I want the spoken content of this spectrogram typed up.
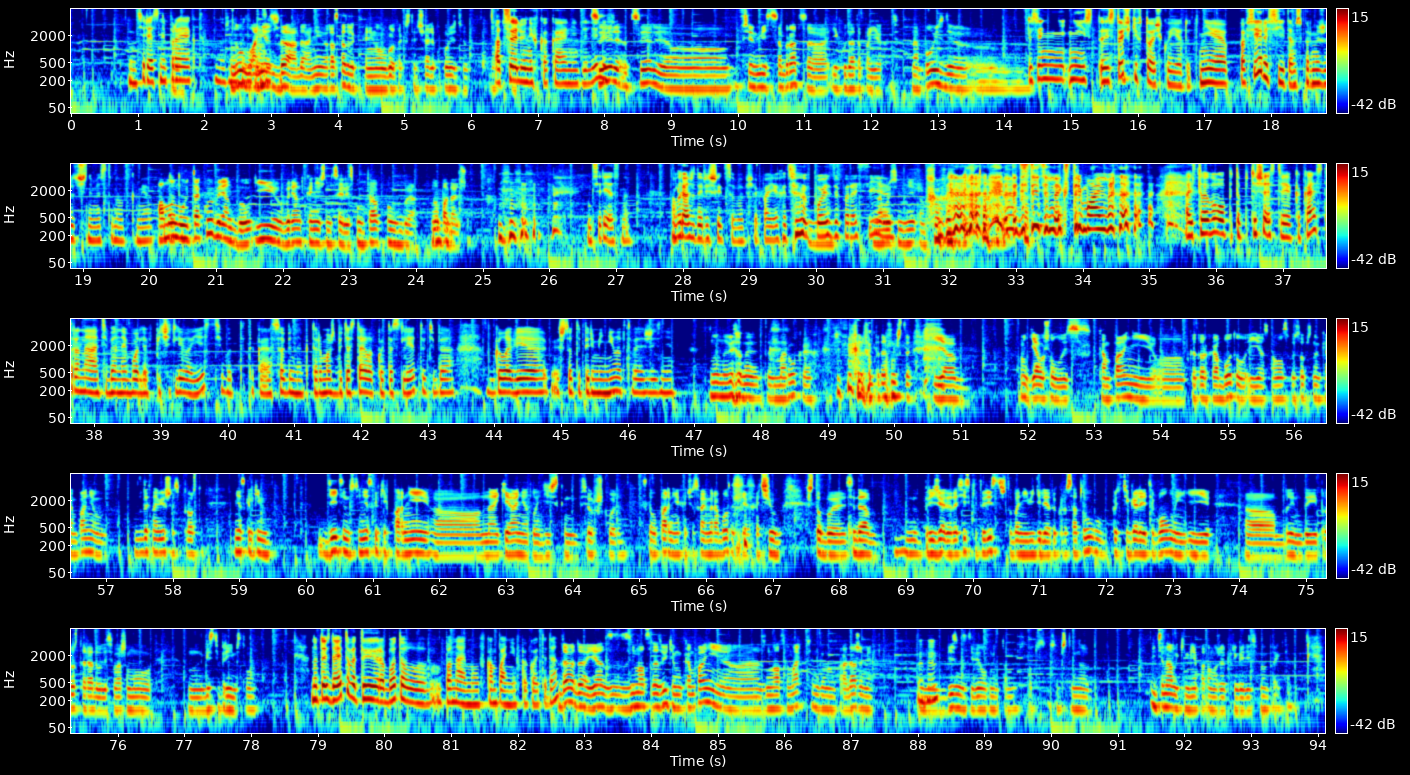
Интересный проект. Нужно Ну, они, изучить. да, да, они рассказывали, как они Новый год так встречали в поезде. А цель у них какая? Они делились? Цель, цель э, всем вместе собраться и куда-то поехать. На поезде. э, То есть они не, не из, из точки в точку едут, не по всей России там с промежуточными остановками. а По-моему, и такой вариант был, и вариант конечной цели, с пункта А в пункт Б, но Мгм. подальше. Интересно. А Не вот- каждый решится вообще поехать в поезде по России. На 8 дней там. Это действительно экстремально. А из твоего опыта путешествия, какая страна тебя наиболее впечатлила? Есть вот такая особенная, которая, может быть, оставила какой-то след у тебя в голове, что-то переменила в твоей жизни? Ну, наверное, это Марокко, потому что я ну, я ушел из компаний, э, в которых работал, и основал свою собственную компанию, вдохновившись просто несколькими деятельностью нескольких парней э, на океане Атлантическом в серф-школе, с сказал, парни, я хочу с вами работать, я хочу, чтобы сюда ну, приезжали российские туристы, чтобы они видели эту красоту, постигали эти волны и, э, блин, да и просто радовались вашему гостеприимству. Ну, то есть до этого ты работал по найму в компании в какой-то, да? Да, да, я занимался развитием компании, э, занимался маркетингом, продажами, угу. бизнес-девелопментом, собственно, эти навыки мне потом уже пригодились в моем проекте.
